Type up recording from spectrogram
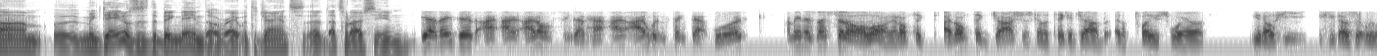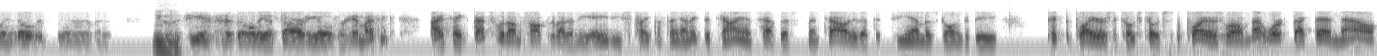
Um, McDaniels is the big name, though, right? With the Giants, that's what I've seen. Yeah, they did. I I, I don't see that. Ha- I I wouldn't think that would. I mean, as I said all along, I don't think I don't think Josh is going to take a job at a place where, you know, he he doesn't really know the GM and you know, the GM has all the authority over him. I think I think that's what I'm talking about in the '80s type of thing. I think the Giants have this mentality that the GM is going to be pick the players, the coach coaches the players. Well, that worked back then. Now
